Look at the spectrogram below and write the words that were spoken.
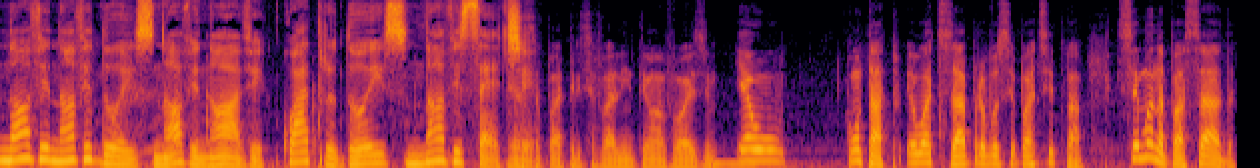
992994297. Essa Patrícia Valim tem uma voz. Hein? É o contato, é o WhatsApp para você participar. Semana passada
